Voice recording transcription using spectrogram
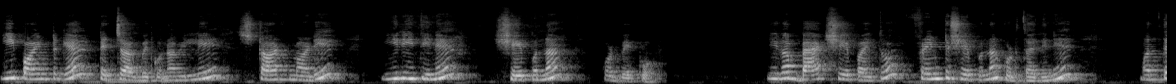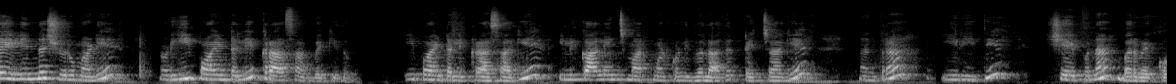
ಈ ಪಾಯಿಂಟ್ಗೆ ಟಚ್ ಆಗಬೇಕು. ನಾವಿಲ್ಲಿ ಸ್ಟಾರ್ಟ್ ಮಾಡಿ ಈ ರೀತಿನೇ ಶೇಪನ್ನು ಕೊಡಬೇಕು. ಈಗ ಬ್ಯಾಕ್ ಶೇಪ್ ಆಯಿತು. ಫ್ರಂಟ್ ಶೇಪನ್ನು ಕೊಡ್ತಾ ಇದ್ದೀನಿ. ಮತ್ತೆ ಇಲ್ಲಿಂದ ಶುರು ಮಾಡಿ, ನೋಡಿ, ಈ ಪಾಯಿಂಟಲ್ಲಿ ಕ್ರಾಸ್ ಆಗಬೇಕಿದು ಈ ಪಾಯಿಂಟಲ್ಲಿ ಕ್ರಾಸ್ ಆಗಿ, ಇಲ್ಲಿ ಕಾಲು ಇಂಚ್ ಮಾರ್ಕ್ ಮಾಡ್ಕೊಂಡಿದ್ವಲ್ಲ, ಅದಕ್ಕೆ ಟಚ್ ಆಗಿ ನಂತರ ಈ ರೀತಿ ಶೇಪನ್ನ ಬರಬೇಕು.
